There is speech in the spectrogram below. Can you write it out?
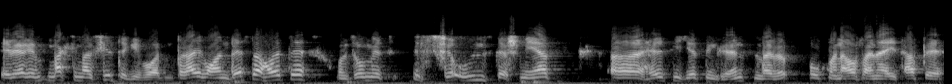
er wäre maximal Vierter geworden. Drei waren besser heute und somit ist für uns der Schmerz äh, hält sich jetzt in Grenzen, weil ob man auf einer Etappe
